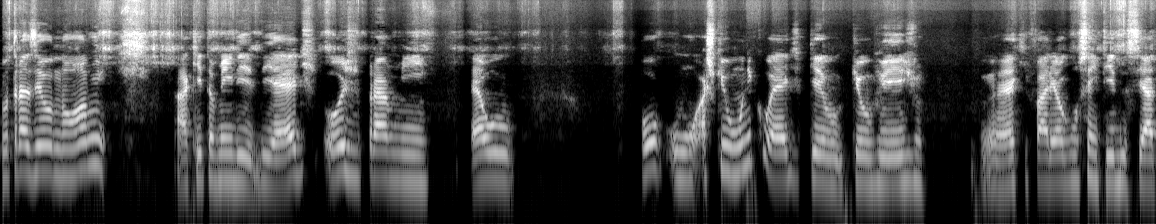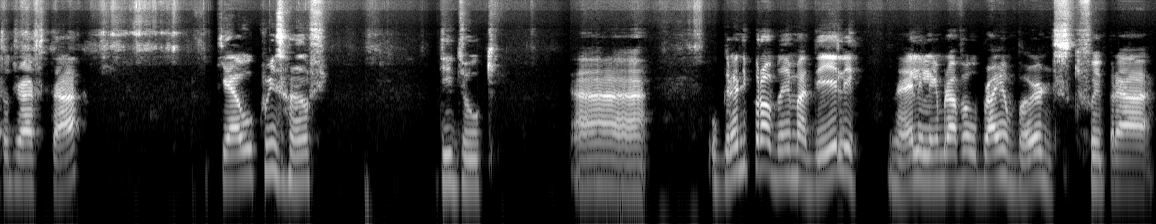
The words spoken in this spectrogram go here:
Vou trazer o nome aqui também de, de Ed. Hoje, para mim, é o, o, Acho que o único Ed que eu, que eu vejo é, que faria algum sentido o Seattle draftar, que é o Chris Humphrey de Duke. Ah, o grande problema dele, né, ele lembrava o Brian Burns, que foi para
